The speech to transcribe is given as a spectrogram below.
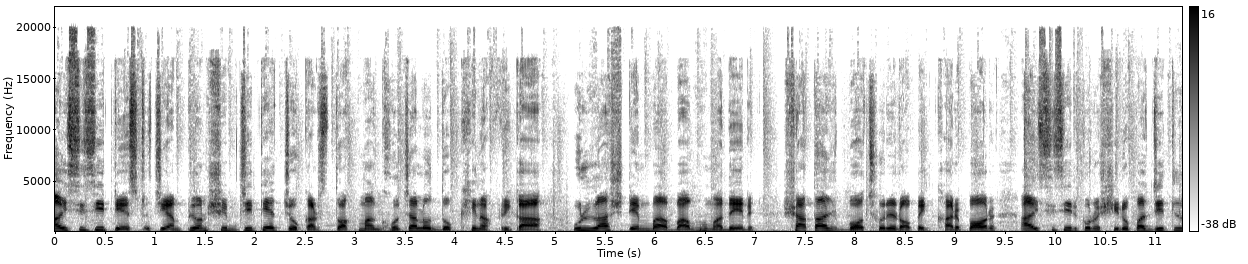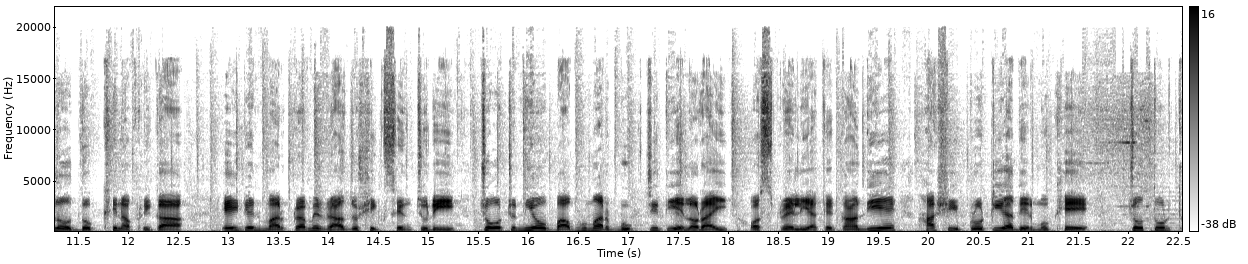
আইসিসি টেস্ট চ্যাম্পিয়নশিপ জিতে চোকার তকমা ঘোচালো দক্ষিণ আফ্রিকা। উল্লাস টেম্বা বাভুমাদের সাতাশ বছরের অপেক্ষার পর আইসিসির কোনো শিরোপা জিতল দক্ষিণ আফ্রিকা। এইডেন মার্ক্রামের রাজসিক সেঞ্চুরি, চোট নিয়েও বাভুমার বুক চিতিয়ে লড়াই, অস্ট্রেলিয়াকে কাঁদিয়ে হাসি প্রোটিয়াদের মুখে। চতুর্থ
